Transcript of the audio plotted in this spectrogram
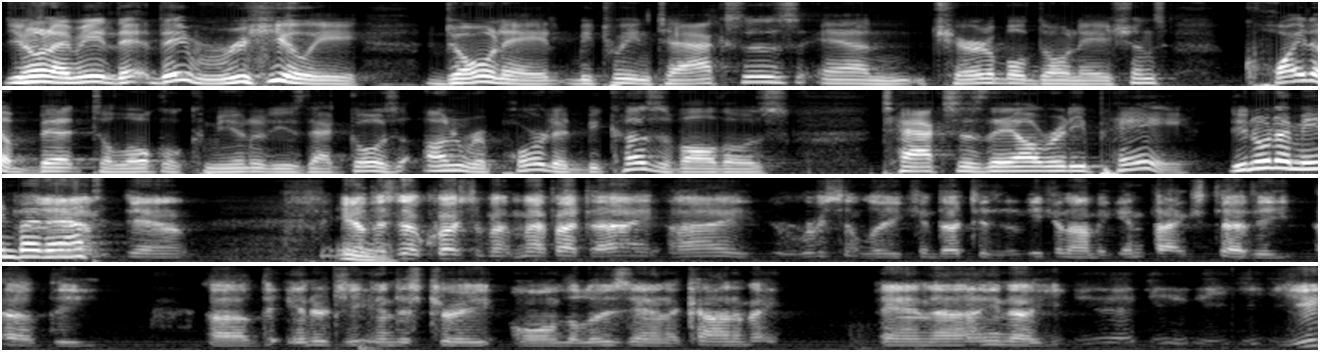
You know what I mean? They, they really donate between taxes and charitable donations quite a bit to local communities that goes unreported because of all those taxes they already pay. Do you know what I mean by yeah, that? Yeah. Yeah, there's no question. But matter of fact, I, I recently conducted an economic impact study of the uh, the energy industry on the Louisiana economy, and uh, you know, you, you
